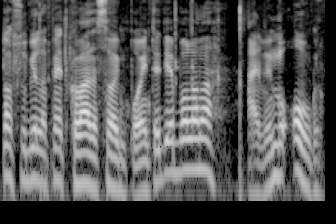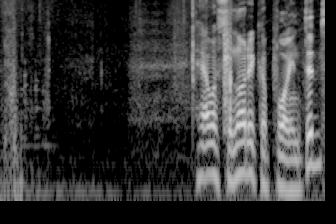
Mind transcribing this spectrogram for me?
To su bila pet komada sa ovim pointed jebolama. Ajde vidimo ovu grupu. Evo se Norika pointed.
